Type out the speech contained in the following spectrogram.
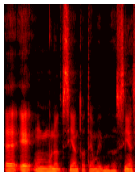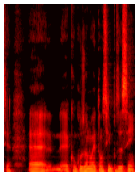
é um imunodeficiente ou tem uma imunodeficiência. A conclusão não é tão simples assim.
